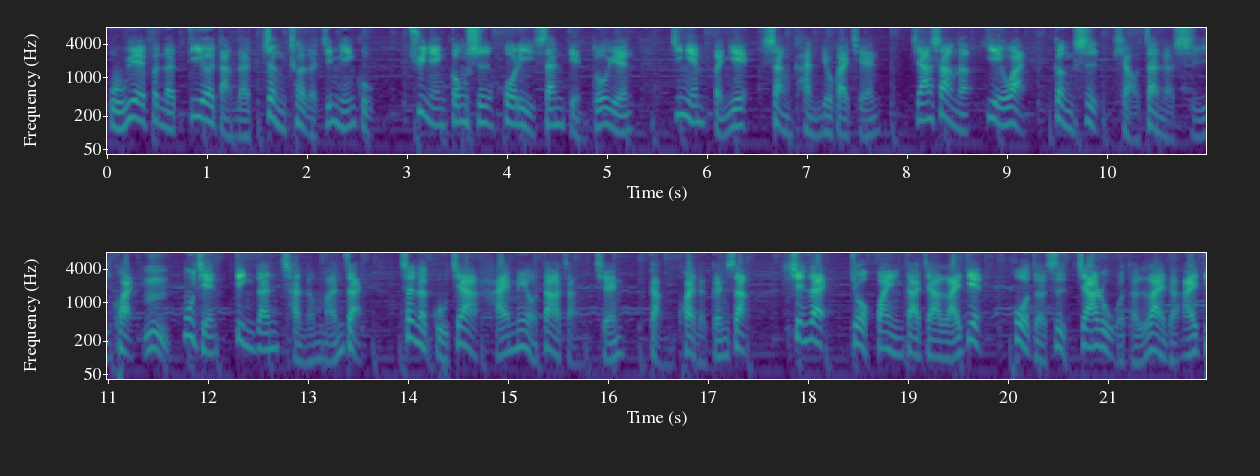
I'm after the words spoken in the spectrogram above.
五月份的第二档的政策的精品股，去年公司获利三点多元。今年本业上看六块钱，加上呢业外更是挑战了十一块。嗯，目前订单产能满载，趁着股价还没有大涨前，赶快的跟上。现在就欢迎大家来电，或者是加入我的 LINE 的 ID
